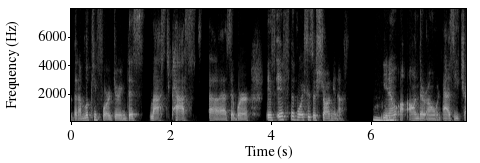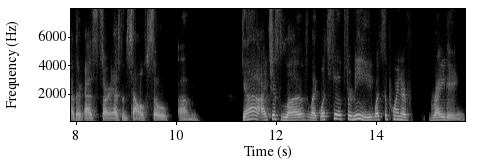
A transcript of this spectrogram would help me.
that I'm looking for during this last pass uh, as it were, is if the voices are strong enough, mm-hmm. you know, on their own as each other, as sorry, as themselves. So, um, yeah, I just love like, what's the for me? What's the point of writing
